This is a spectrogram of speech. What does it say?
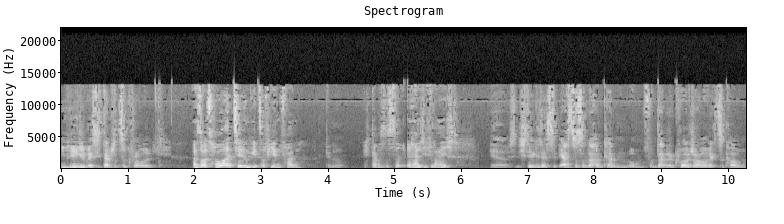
mhm. regelmäßig Dungeon zu crawlen. Also als Horrorerzählung geht es auf jeden Fall. Genau. Ich glaube, es ist relativ leicht. Ja, ich denke, das Erste, was man machen kann, um vom Dungeon Crawl Genre wegzukommen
